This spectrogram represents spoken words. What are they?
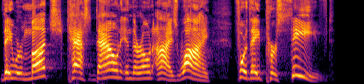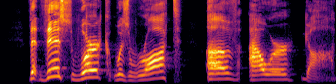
they were much cast down in their own eyes. Why? For they perceived that this work was wrought of our God.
